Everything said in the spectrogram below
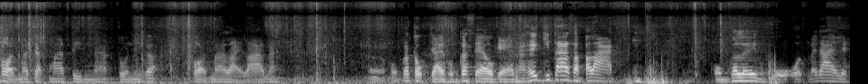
ถอดมาจากมาตินนะตัวนี้ก็ถอดมาหลายล้านนะเออผมก็ตกใจผมก็แซวแกนะเฮ้ยกีตาร์สับประหลาด ผมก็เลยโหอดไม่ได้เลย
